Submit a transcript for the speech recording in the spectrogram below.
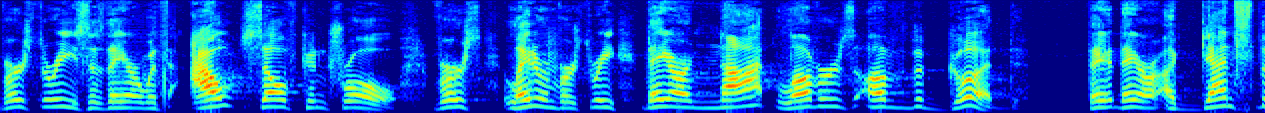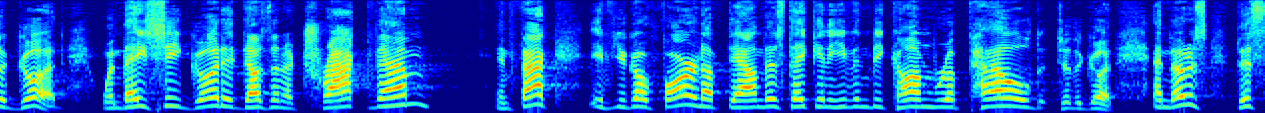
Verse 3 says they are without self control. Verse later in verse 3, they are not lovers of the good. They, they are against the good. When they see good, it doesn't attract them. In fact, if you go far enough down this, they can even become repelled to the good. And notice this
